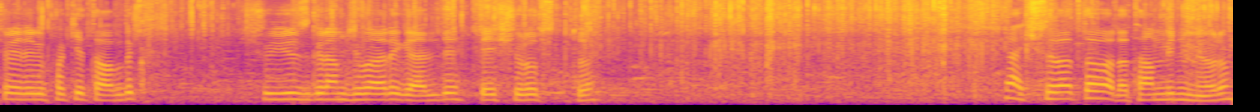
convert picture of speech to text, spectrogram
Şöyle bir paket aldık. Şu 100 gram civarı geldi. 5 euro tuttu. Ya küsuratta var da tam bilmiyorum.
